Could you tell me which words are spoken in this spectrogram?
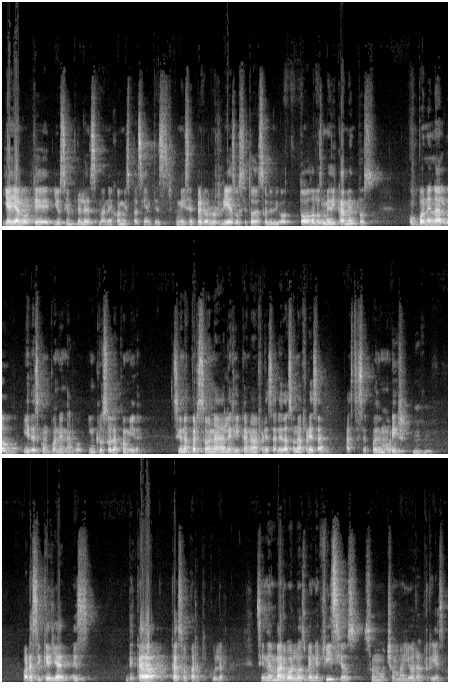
Y hay algo que yo siempre les manejo a mis pacientes, me dicen, pero los riesgos y todo eso, les digo, todos los medicamentos componen algo y descomponen algo, incluso la comida. Si una persona alérgica a una fresa le das una fresa, hasta se puede morir. Uh -huh. Ahora sí que ya es de cada caso particular. Sin embargo, los beneficios son mucho mayor al riesgo.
